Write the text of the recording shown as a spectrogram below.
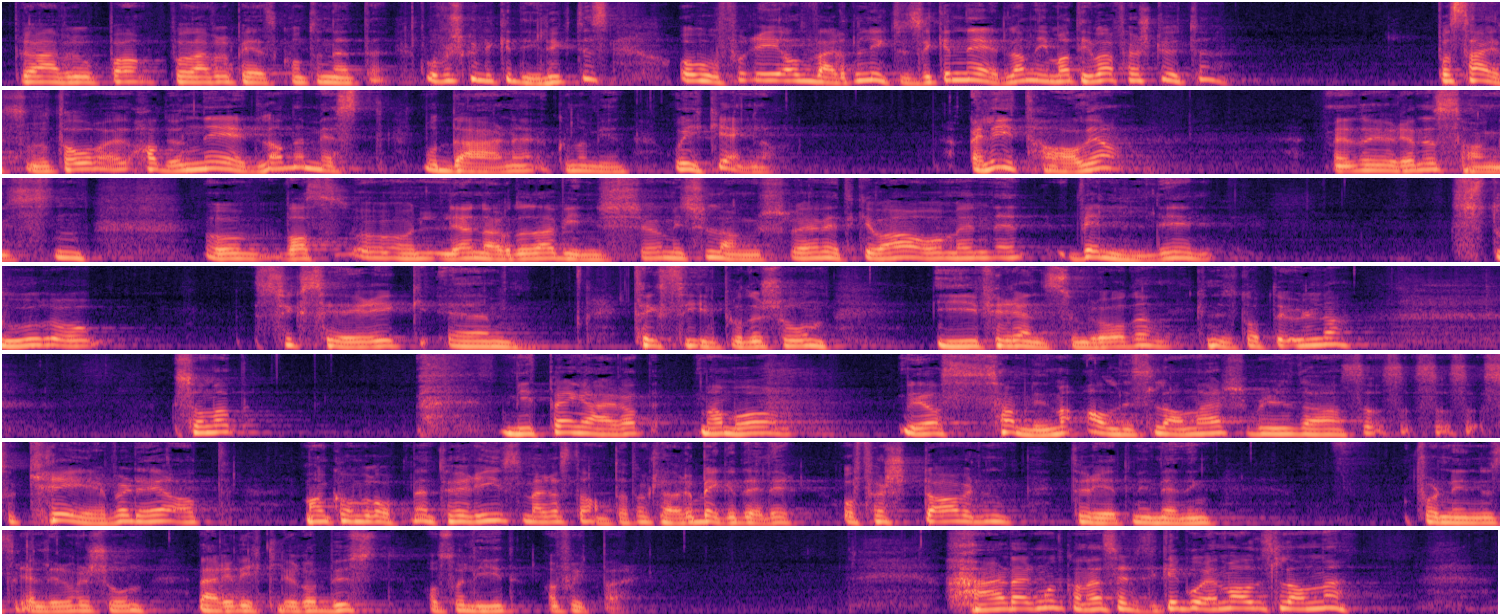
fra Europa, på det europeiske kontinentet. Hvorfor skulle ikke de lyktes? Og hvorfor i all verden lyktes ikke Nederland, i og med at de var først ute? På 1600-tallet hadde jo Nederland den mest moderne økonomien, og ikke England. Eller Italia, med renessansen og, og, Leonardo da Vinci og Michelangelo jeg vet ikke hva, og med en veldig stor og suksessrik eh, tekstilproduksjon i Firenze-området knyttet opp til ull. Sånn at Mitt poeng er at man må ved å sammenligne med alle disse landene, her, så, da, så, så, så, krever det at man kommer opp med en teori som er i stand til å forklare begge deler. Og først da vil en teori etter min mening for den industrielle revolusjonen være virkelig robust og solid og fruktbar. Her derimot kan jeg selvsagt ikke gå gjennom alle disse landene.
